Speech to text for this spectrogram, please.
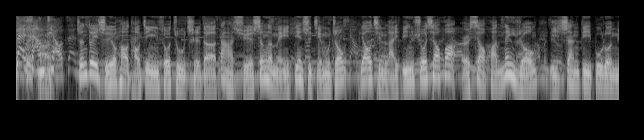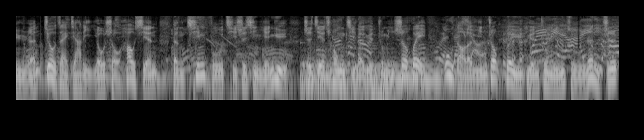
在想挑战。针对十六号陶晶莹所主持的《大学生了没》电视节目中，邀请来宾说笑话，而笑话内容以山地部落女人就在家里游手好闲等轻浮歧视性言语，直接冲击了原住民社会，误导了民众对于原住民族认知。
